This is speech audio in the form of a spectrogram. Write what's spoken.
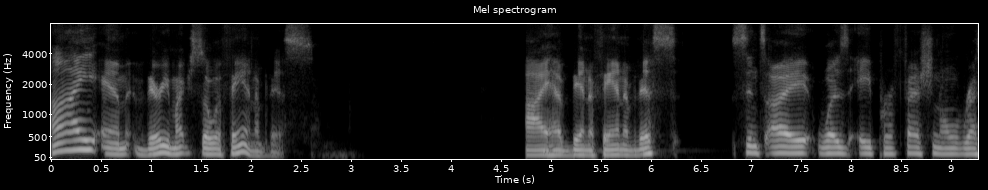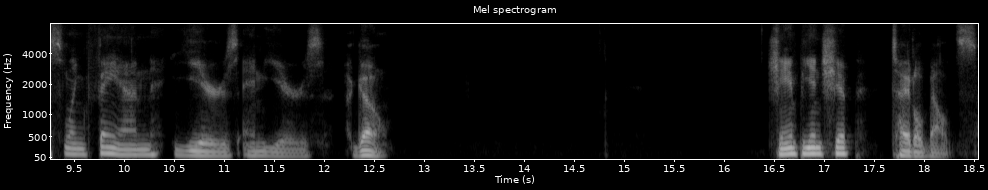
I am very much so a fan of this. I have been a fan of this since I was a professional wrestling fan years and years ago. Championship title belts.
